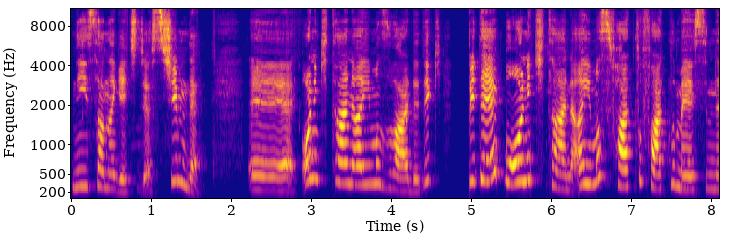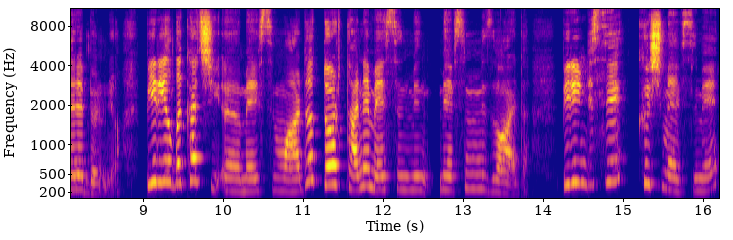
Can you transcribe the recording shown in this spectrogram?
Nisan'a geçeceğiz. Şimdi e, 12 tane ayımız var dedik. Bir de bu 12 tane ayımız farklı farklı mevsimlere bölünüyor. Bir yılda kaç e, mevsim vardı? 4 tane mevsim, mevsimimiz vardı. Birincisi kış mevsimi,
